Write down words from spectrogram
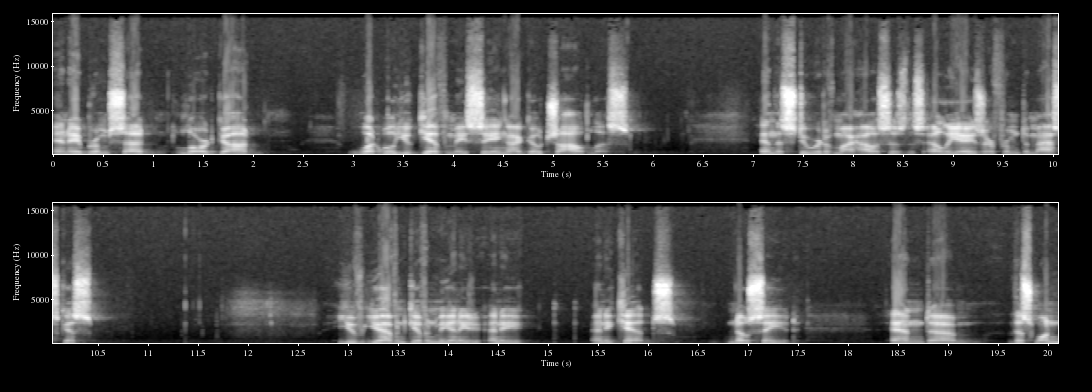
And Abram said, Lord God, what will you give me, seeing I go childless? And the steward of my house is this Eliezer from Damascus. You've, you haven't given me any, any, any kids, no seed. And um, this one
